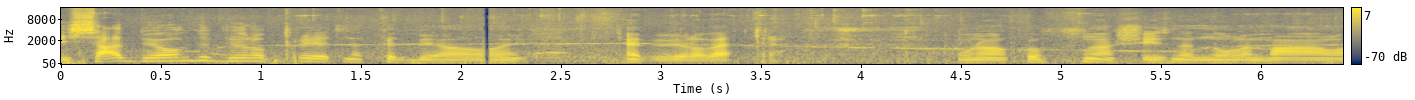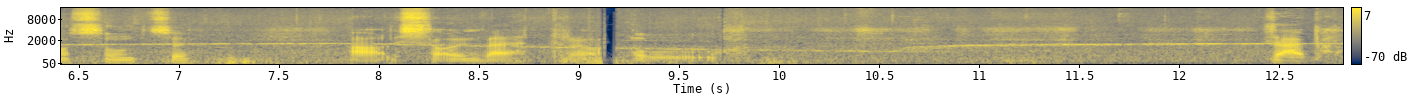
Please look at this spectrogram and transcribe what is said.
I sad bi ovdje bilo prijetno kad bi ovaj, ne bi bilo vetra. Onako, znaš, iznad nule malo sunce, ali sa ovim vetrom, uuu zajebano.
